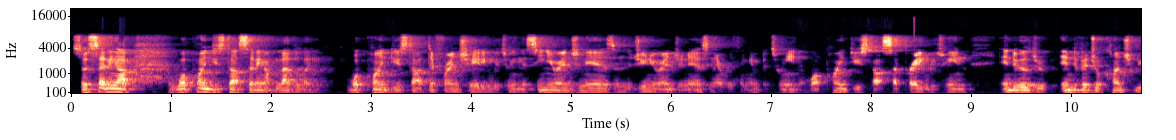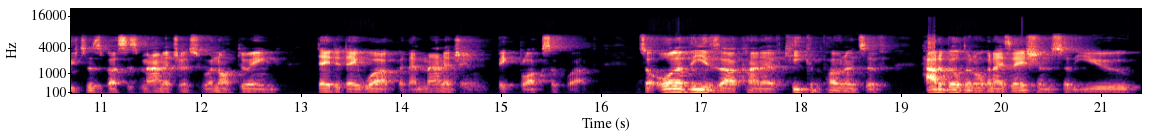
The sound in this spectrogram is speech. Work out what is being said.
So setting up, what point do you start setting up leveling? What point do you start differentiating between the senior engineers and the junior engineers and everything in between? At what point do you start separating between individual individual contributors versus managers who are not doing day-to-day work but they're managing big blocks of work? So all of these are kind of key components of how to build an organization so that you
